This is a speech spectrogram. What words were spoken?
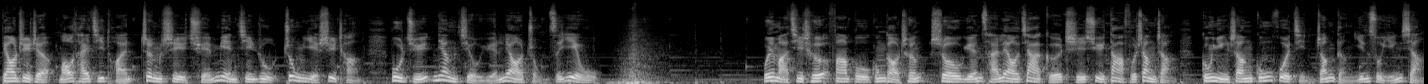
标志着茅台集团正式全面进入种业市场，布局酿酒原料种子业务。威马汽车发布公告称，受原材料价格持续大幅上涨、供应商供货紧张等因素影响，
